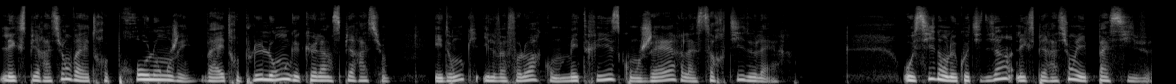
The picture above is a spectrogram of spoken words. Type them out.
l'expiration va être prolongée, va être plus longue que l'inspiration. Et donc, il va falloir qu'on maîtrise, qu'on gère la sortie de l'air. Aussi, dans le quotidien, l'expiration est passive.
